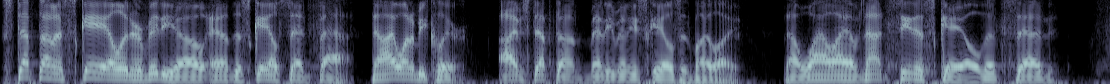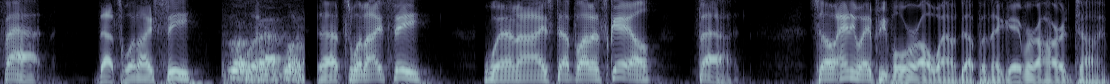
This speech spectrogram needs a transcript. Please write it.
stepped on a scale in her video and the scale said fat. Now I want to be clear. I've stepped on many, many scales in my life. Now, while I have not seen a scale that said fat. That's what I see. Look, look. That's what I see when I step on a scale. Fat. So anyway, people were all wound up and they gave her a hard time.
